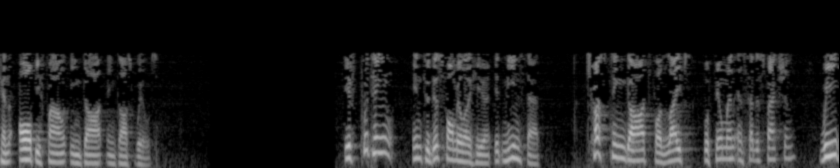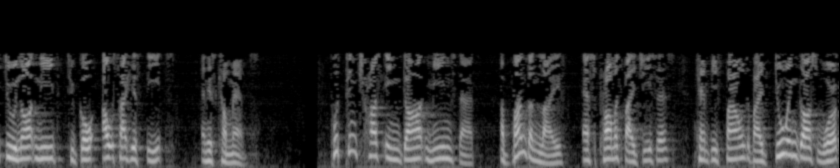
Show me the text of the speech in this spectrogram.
can all be found in God and God's wills. If putting into this formula here, it means that trusting God for life's fulfillment and satisfaction, we do not need to go outside His deeds and His commands. Putting trust in God means that abundant life, as promised by Jesus, can be found by doing God's work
